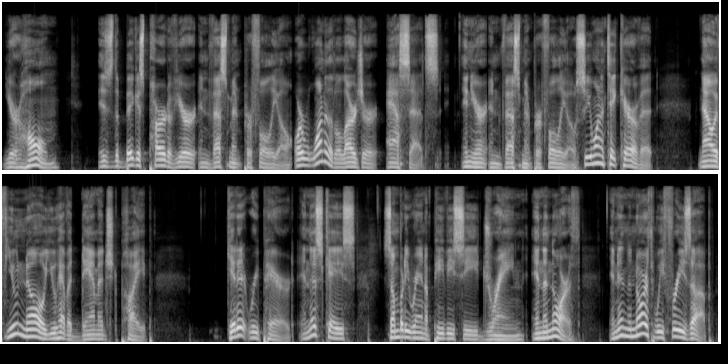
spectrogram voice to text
your home is the biggest part of your investment portfolio or one of the larger assets in your investment portfolio. So you want to take care of it. Now, if you know you have a damaged pipe, get it repaired. In this case, somebody ran a PVC drain in the north. And in the north, we freeze up.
